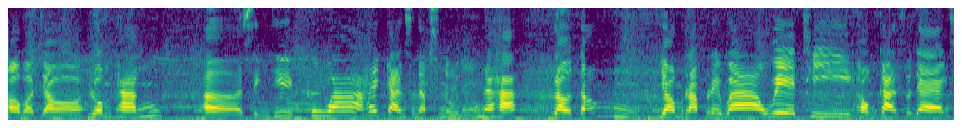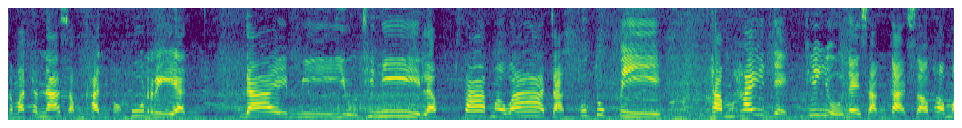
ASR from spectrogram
อบจรวมทั้งสิ่งที่ผู้ว่าให้การสนับสนุนนะคะ เราต้องยอมรับเลยว่าเวทีของการแสดงสมรรถนะสำคัญของผู้เรียนได้มีอยู่ที่นี่แล้วทราบมาว่าจัดทุกๆปีทำให้เด็กที่อยู่ในสังกัดสพม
